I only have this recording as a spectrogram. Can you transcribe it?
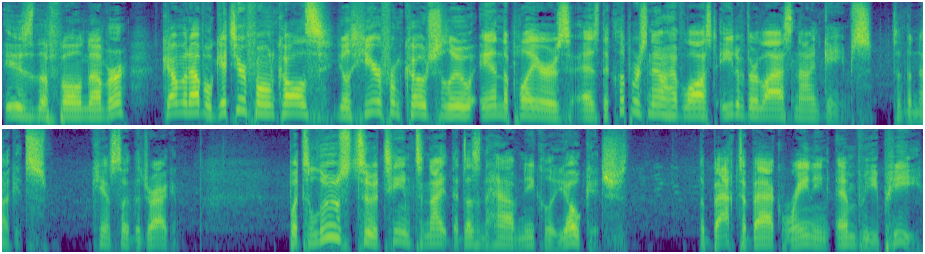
is the phone number. Coming up, we'll get to your phone calls. You'll hear from Coach Lue and the players as the Clippers now have lost eight of their last nine games to the Nuggets. Can't slay the dragon. But to lose to a team tonight that doesn't have Nikola Jokic, the back to back reigning MVP,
